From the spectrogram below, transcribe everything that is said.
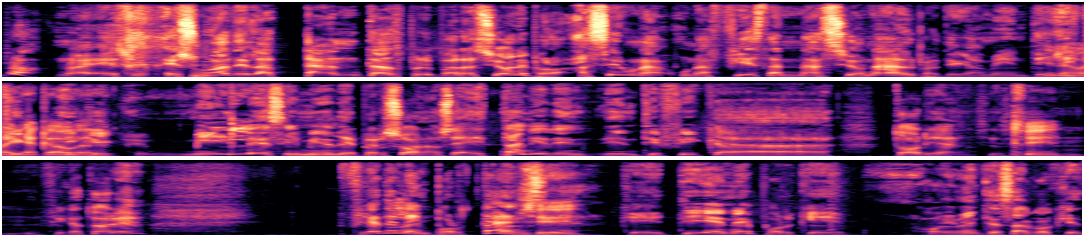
pero no, es, es una de las tantas preparaciones, pero hacer una, una fiesta nacional prácticamente. Y y que, cauda. y que miles y miles de personas, o sea, es tan ident- identificatoria, ¿sí, sí? Sí. identificatoria. Fíjate la importancia que tiene, porque obviamente es algo que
